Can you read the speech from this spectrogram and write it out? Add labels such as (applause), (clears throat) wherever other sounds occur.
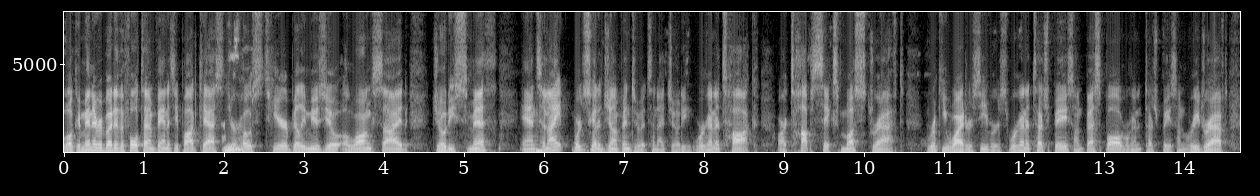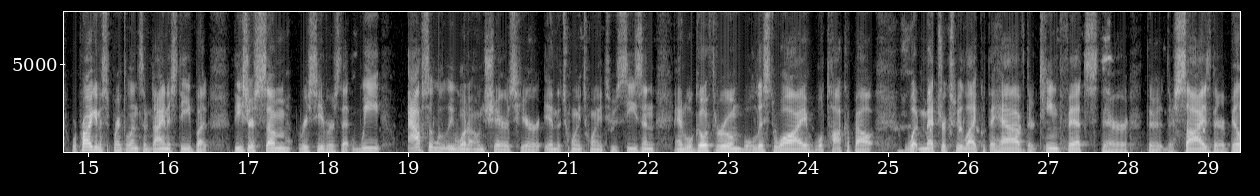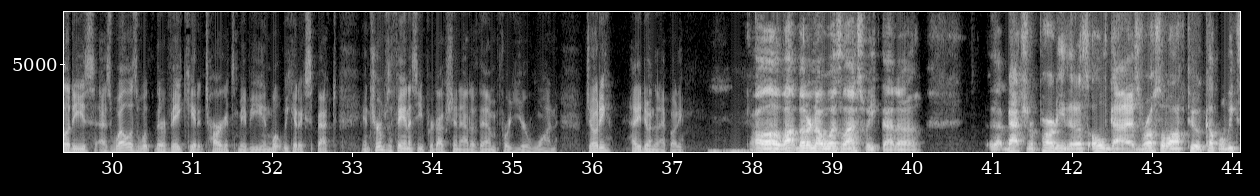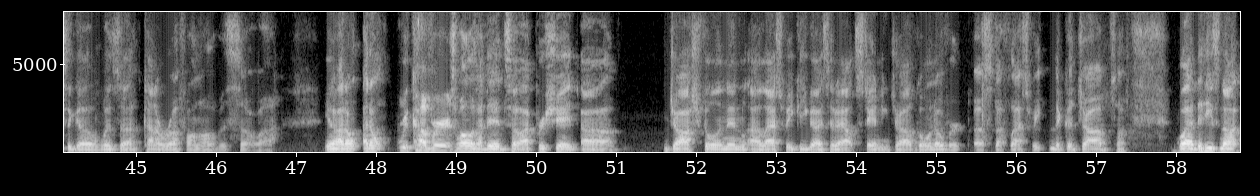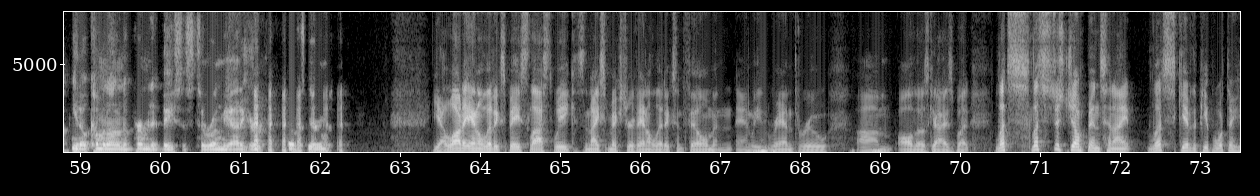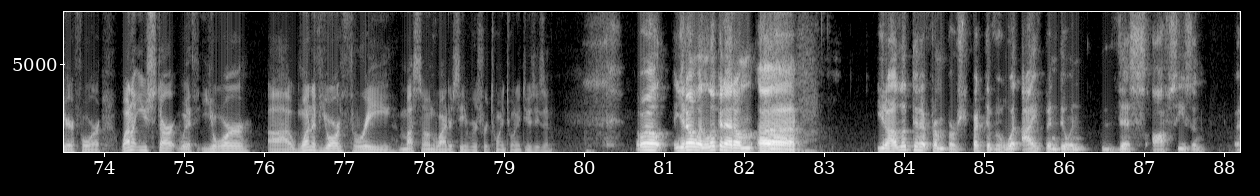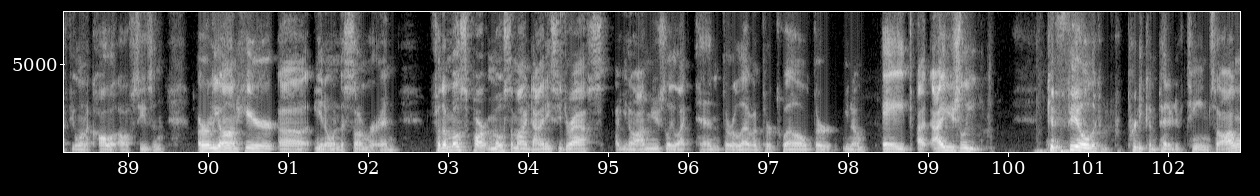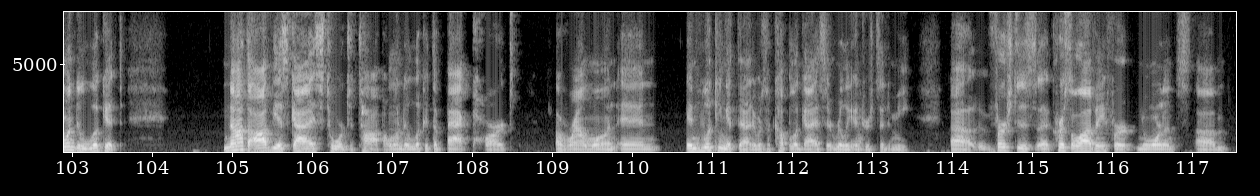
Welcome in, everybody, to the Full Time Fantasy Podcast. Your host here, Billy Musio, alongside Jody Smith. And tonight, we're just going to jump into it tonight, Jody. We're going to talk our top six must draft rookie wide receivers. We're going to touch base on best ball. We're going to touch base on redraft. We're probably going to sprinkle in some dynasty, but these are some receivers that we absolutely want to own shares here in the 2022 season and we'll go through them we'll list why we'll talk about what metrics we like what they have their team fits their their their size their abilities as well as what their vacated targets may be and what we could expect in terms of fantasy production out of them for year one. Jody how you doing tonight buddy? Oh a lot better than i was last week. That uh that bachelor party that us old guys rustled off to a couple weeks ago was uh, kind of rough on all of us. So uh you know, I don't I don't recover as well as I did. So I appreciate uh, Josh filling in uh, last week. You guys did an outstanding job going over uh, stuff last week. A good job. So glad that he's not you know coming on on a permanent basis to run me out of here. (laughs) yeah, a lot of analytics based last week. It's a nice mixture of analytics and film, and and we ran through um, all those guys. But let's let's just jump in tonight. Let's give the people what they're here for. Why don't you start with your uh, one of your three must-own wide receivers for 2022 season? Well, you know, and looking at them, uh, you know, I looked at it from perspective of what I've been doing this off season, if you want to call it off season, early on here, uh, you know, in the summer. And for the most part, most of my dynasty drafts, you know, I'm usually like 10th or 11th or 12th or, you know, 8th. I, I usually can field a pretty competitive team. So I wanted to look at not the obvious guys towards the top. I wanted to look at the back part of round one. And in looking at that, there was a couple of guys that really interested me. Uh, first is uh, Chris Olave for New Orleans. Um,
